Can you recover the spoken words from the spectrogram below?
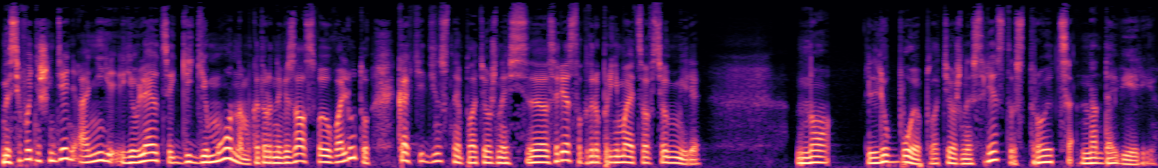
На сегодняшний день они являются гегемоном, который навязал свою валюту как единственное платежное средство, которое принимается во всем мире. Но любое платежное средство строится на доверии.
